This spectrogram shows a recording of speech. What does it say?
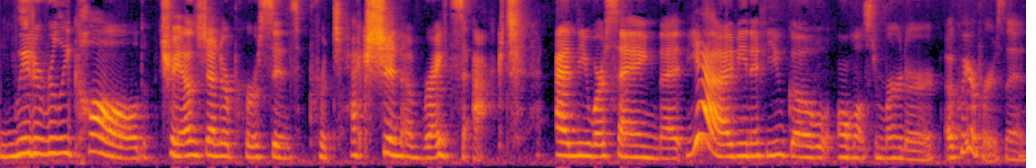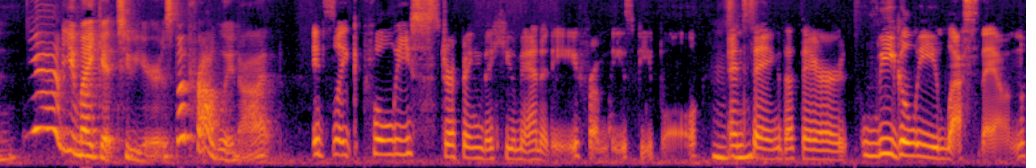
literally called Transgender Persons Protection of Rights Act. And you are saying that, yeah, I mean, if you go almost murder a queer person, yeah, you might get two years, but probably not. It's like fully stripping the humanity from these people mm-hmm. and saying that they're legally less than.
